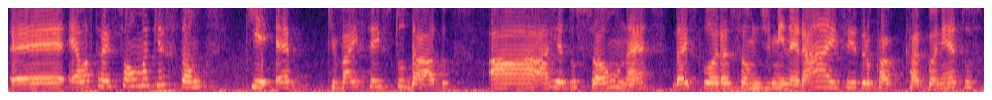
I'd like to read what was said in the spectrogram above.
é, ela traz só uma questão que é que vai ser estudado a, a, redução né, da exploração de minerais e hidrocarbonetos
